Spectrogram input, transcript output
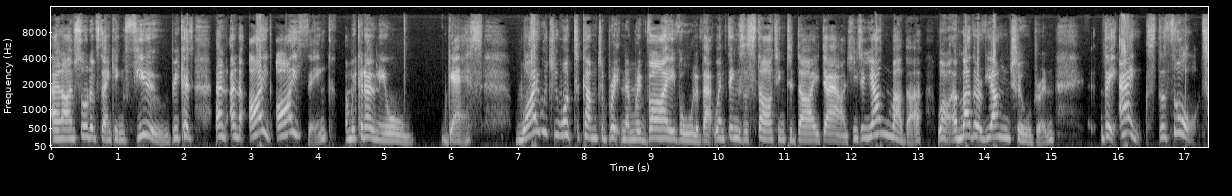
and I'm sort of thinking phew because and and I I think and we can only all guess why would you want to come to Britain and revive all of that when things are starting to die down? She's a young mother, well, a mother of young children the angst, the thought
